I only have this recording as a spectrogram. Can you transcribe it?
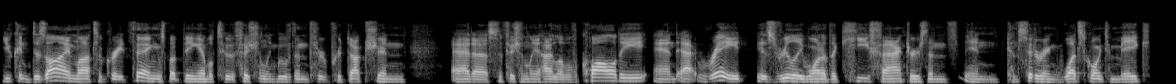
You can design lots of great things, but being able to efficiently move them through production at a sufficiently high level of quality and at rate is really one of the key factors in, in considering what's going to make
